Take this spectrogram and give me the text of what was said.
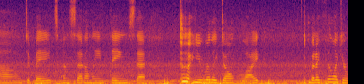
uh, debates, unsettling things that you really don't like. But I feel like you're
